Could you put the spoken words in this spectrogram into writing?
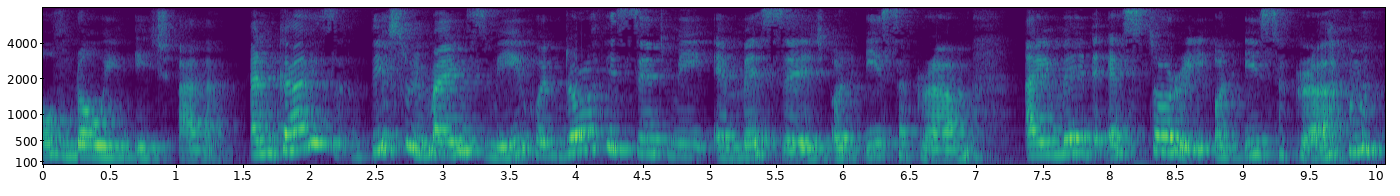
of knowing each other. And guys this reminds me when dorothy sent me a message on instagram i made a story on instagram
